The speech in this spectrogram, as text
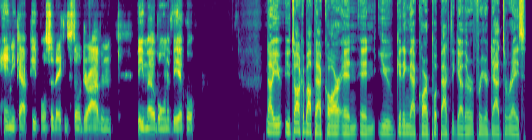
handicapped people, so they can still drive and be mobile in a vehicle. Now you, you talk about that car and and you getting that car put back together for your dad to race.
